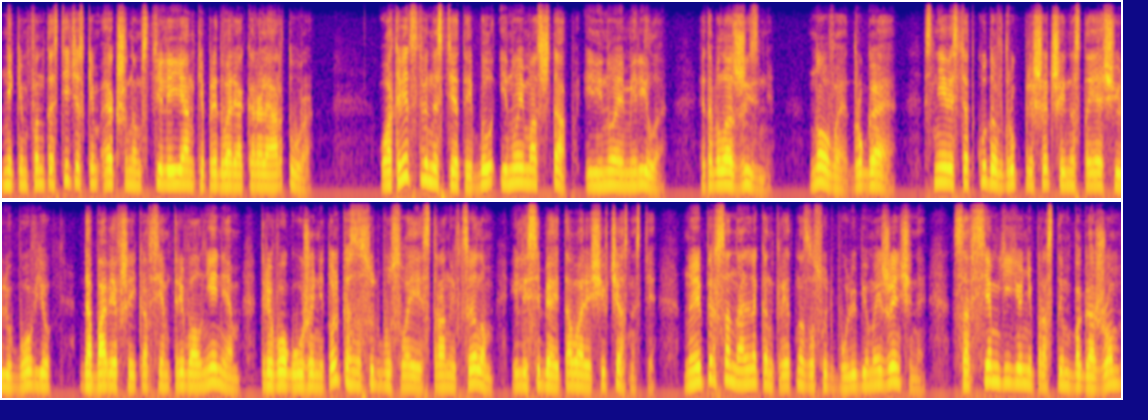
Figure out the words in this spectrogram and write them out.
неким фантастическим экшеном в стиле Янки при дворе короля Артура. У ответственности этой был иной масштаб и иное мерило. Это была жизнь. Новая, другая. С невесть откуда вдруг пришедшей настоящей любовью, добавившей ко всем треволнениям тревогу уже не только за судьбу своей страны в целом или себя и товарищей в частности, но и персонально конкретно за судьбу любимой женщины, со всем ее непростым багажом,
